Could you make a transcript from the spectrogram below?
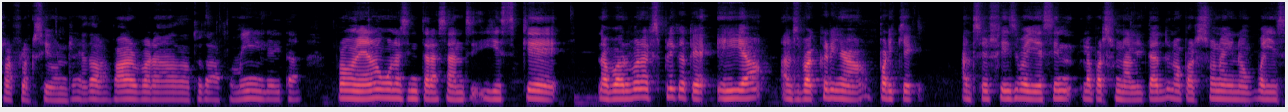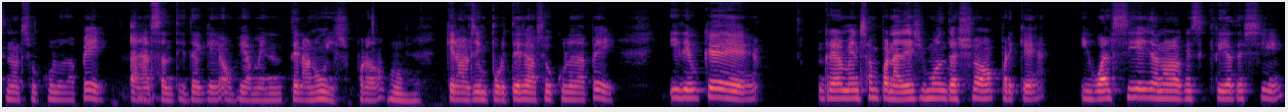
reflexions eh, de la Bàrbara, de tota la família i tal, però bueno, hi ha algunes interessants i és que la Bàrbara explica que ella els va criar perquè els seus fills veiessin la personalitat d'una persona i no veiessin el seu color de pell, en el sentit de que, òbviament, tenen ulls, però Mhm. que no els importés el seu color de pell. I diu que realment se'n penedeix molt d'això perquè igual si ella no l'hagués criat així,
